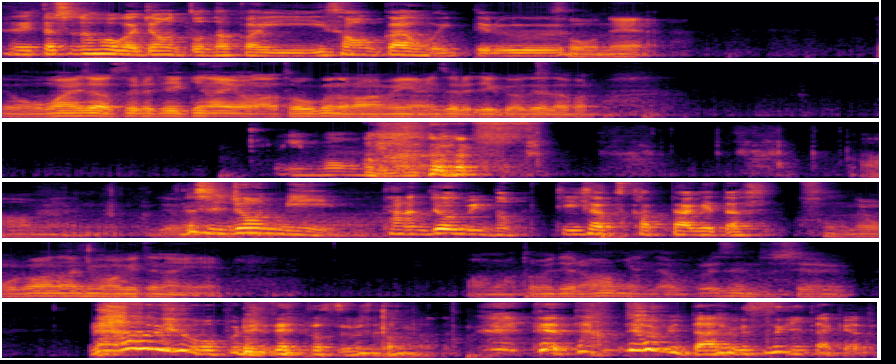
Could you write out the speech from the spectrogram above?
私の方がジョンと仲いい3回も行ってる。そうね。でもお前じゃ連れて行けないような遠くのラーメン屋に連れて行く予定だから。いいもんラーメン。私、ジョンに誕生日の T シャツ買ってあげたし。そうね、俺は何もあげてないね。まあ、まとめてラーメンでもプレゼントしてやるよ。ラーメンをプレゼントするの。で、誕生日だいぶ過ぎたけど。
